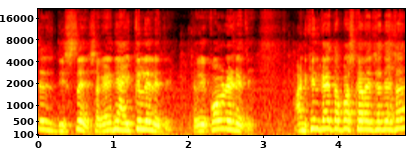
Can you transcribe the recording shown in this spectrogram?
ते दिसतंय. सगळ्यांनी ऐकलेले ते. रेकॉर्डेड आहे ते. आणखीन काय तपास करायचा त्याचा?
